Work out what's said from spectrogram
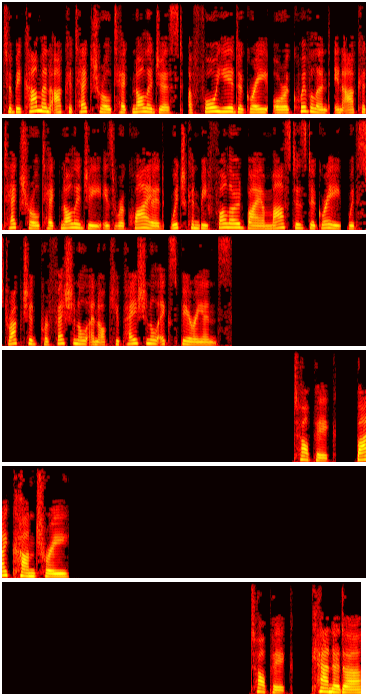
To become an architectural technologist, a four-year degree or equivalent in architectural technology is required, which can be followed by a master's degree, with structured professional and occupational experience. By country Canada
